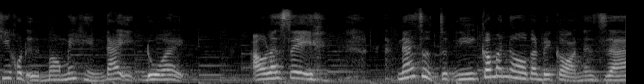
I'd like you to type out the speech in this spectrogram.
ที่คนอื่นมองไม่เห็นได้อีกด้วย เอาละสิณจุดจุดนี้ก็มโนกันไปก่อนนะจ๊ะ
